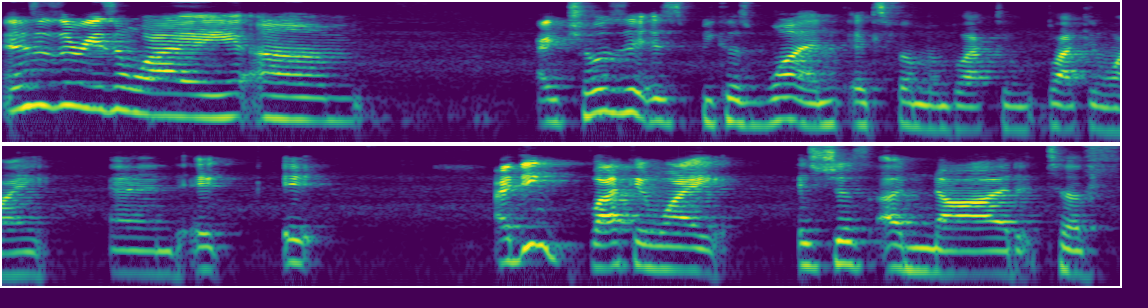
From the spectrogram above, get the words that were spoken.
And this is the reason why um, I chose it is because one, it's filmed in black and black and white, and it it I think black and white is just a nod to f-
